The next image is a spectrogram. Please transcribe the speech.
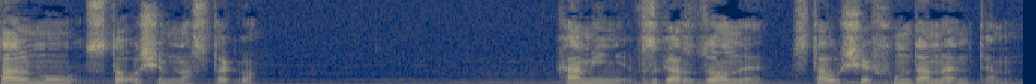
Psalmu 118 Kamień wzgardzony stał się fundamentem.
